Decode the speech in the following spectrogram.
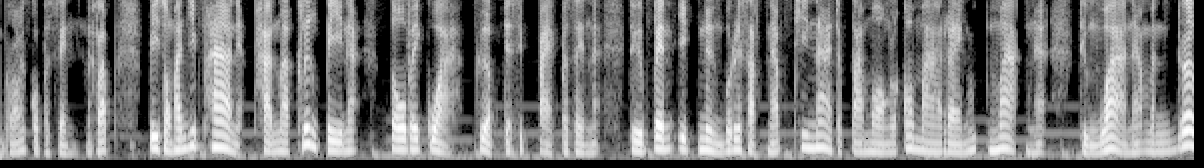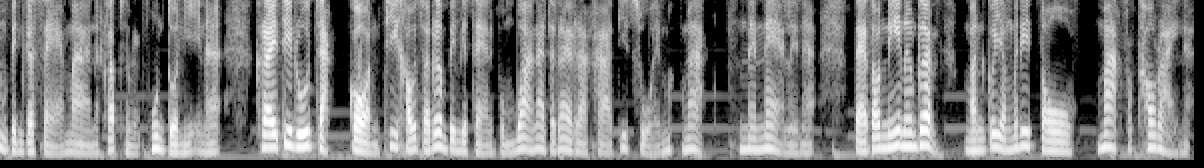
300 กว่าเปอร์เซ็นต์นะครับ ปี 2025 เนี่ยผ่านมาครึ่งปีนะโตไปกว่าเกือบ 78%นะถือเป็นอีกหนึ่งบริษัทนะที่น่าจับตามองแล้วก็มาแรงมากนะถึงว่านะมันเริ่มเป็นกระแสมานะครับสำหรับหุ้นตัวนี้นะใครที่รู้จักก่อนที่เขาจะเริ่มเป็นกระแส ผมว่าน่าจะได้ราคาที่สวยมากๆ แน่ ๆ เลยนะ แต่ตอนนี้นะเพื่อนมันก็ยังไม่ได้โต มากสักเท่าไหร่นะ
